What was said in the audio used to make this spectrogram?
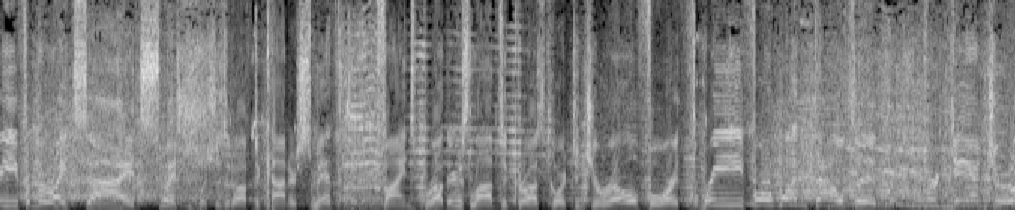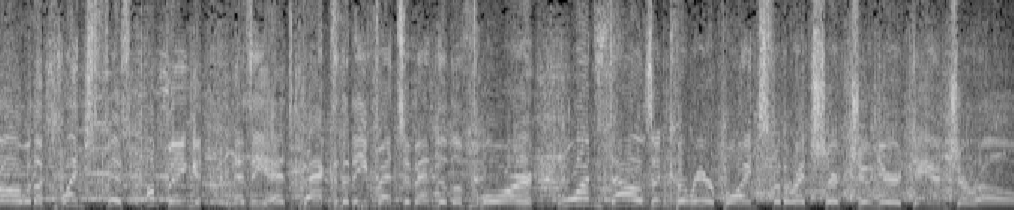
three from the right side. Swish pushes it off to Connor Smith. Finds Brothers, lobs across court to Geriot for three for 1,000 for Dan Geriot with a clenched fist pumping as he heads back to the defensive end of the floor. 1,000 career points for the redshirt junior Dan Geriot.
